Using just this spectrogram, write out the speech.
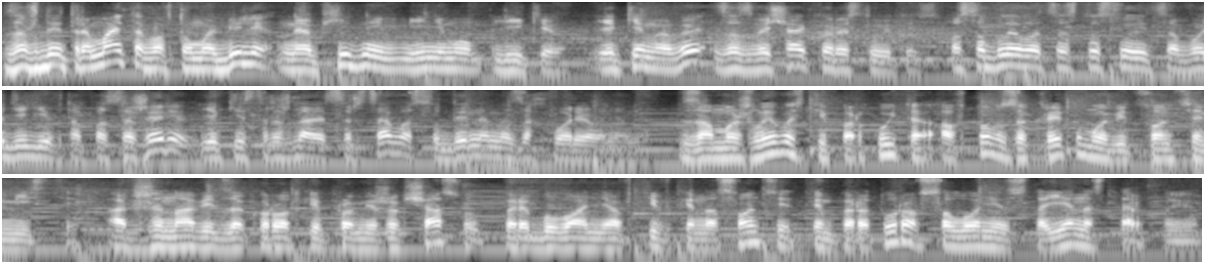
Завжди тримайте в автомобілі необхідний мінімум ліків, якими ви зазвичай користуєтесь. Особливо це стосується водіїв та пасажирів, які страждають серцево-судинними захворюваннями. За можливості паркуйте авто в закритому від сонця місці, адже навіть за короткий проміжок часу перебування автівки на сонці температура в салоні стає нестерпною.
